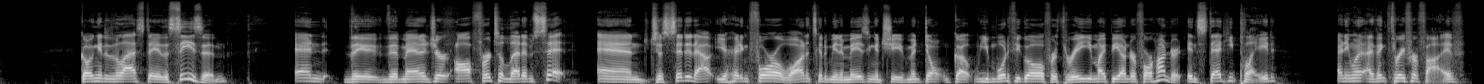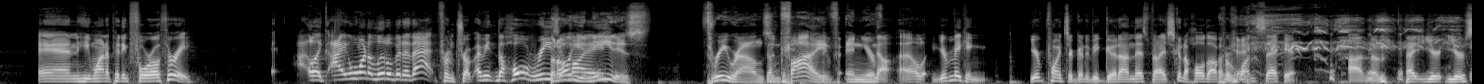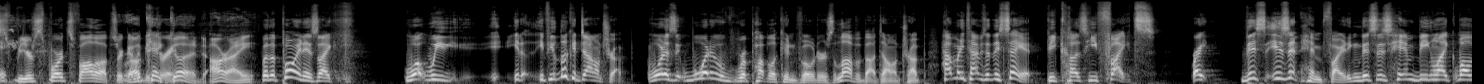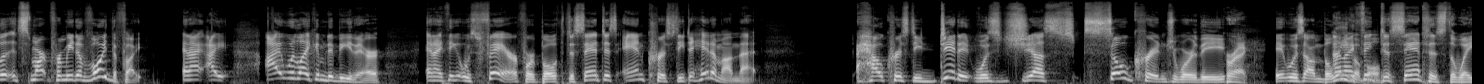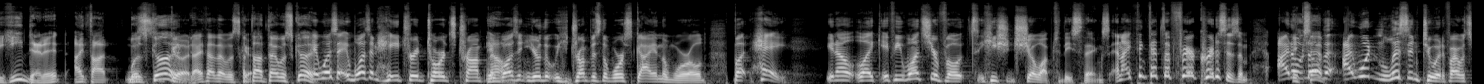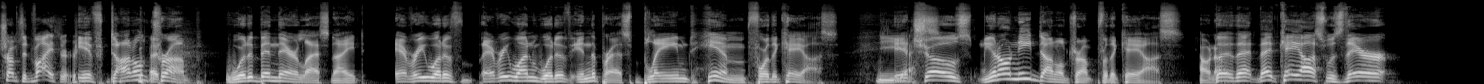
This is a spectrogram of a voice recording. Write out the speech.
going into the last day of the season, and the the manager offered to let him sit and just sit it out. You're hitting 401. It's going to be an amazing achievement. Don't go. You, what if you go over three? You might be under 400. Instead, he played, and he went. I think three for five, and he wound up hitting 403. Like I want a little bit of that from Trump. I mean, the whole reason But all why you need is three rounds and five, and you're no, you're making your points are going to be good on this, but I'm just going to hold off for one second on them. your your your sports follow ups are going to okay. be great. Good. All right. But the point is like what we you know, if you look at Donald Trump, what is it what do Republican voters love about Donald Trump? How many times did they say it? Because he fights. Right? This isn't him fighting. This is him being like, well, it's smart for me to avoid the fight. And I I, I would like him to be there. And I think it was fair for both DeSantis and Christie to hit him on that. How Christie did it was just so cringeworthy. Correct. It was unbelievable. And I think DeSantis, the way he did it, I thought was, was good. I thought that was good. I thought that was good. It was. It wasn't hatred towards Trump. It wasn't you're the Trump is the worst guy in the world. But hey, you know, like if he wants your votes, he should show up to these things. And I think that's a fair criticism. I don't Except- know that I wouldn't listen to it if I was Trump's advisor. if Donald Trump would have been there last night, every would have everyone would have in the press blamed him for the chaos. It shows you don't need Donald Trump for the chaos. Oh, no. The- that that chaos was there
